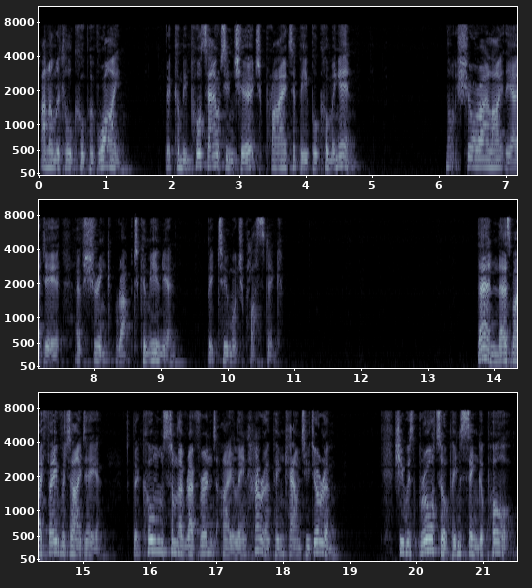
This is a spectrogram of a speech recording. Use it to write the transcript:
and a little cup of wine that can be put out in church prior to people coming in. Not sure I like the idea of shrink wrapped communion, bit too much plastic. Then there's my favourite idea that comes from the Reverend Eileen Harrop in County Durham. She was brought up in Singapore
